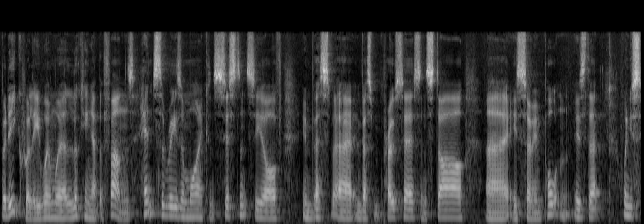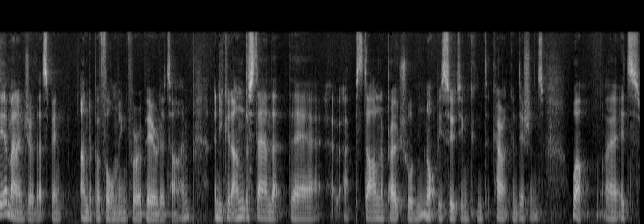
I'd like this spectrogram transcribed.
But equally, when we're looking at the funds, hence the reason why consistency of invest, uh, investment process and style uh, is so important, is that when you see a manager that's been underperforming for a period of time, and you can understand that their uh, style and approach will not be suiting current conditions, well, uh, it's a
